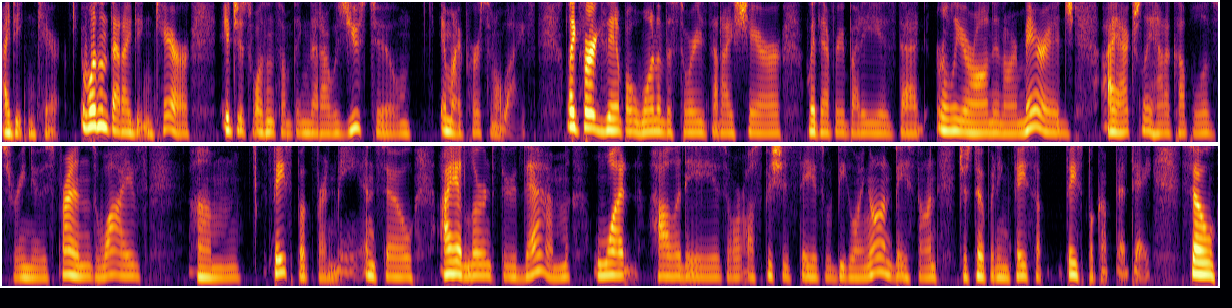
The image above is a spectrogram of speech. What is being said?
I didn't care. It wasn't that I didn't care, it just wasn't something that I was used to in my personal life. Like, for example, one of the stories that I share with everybody is that earlier on in our marriage, I actually had a couple of Srinu's friends, wives, um, Facebook friend me. And so I had learned through them what holidays or auspicious days would be going on based on just opening face up, Facebook up that day. So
